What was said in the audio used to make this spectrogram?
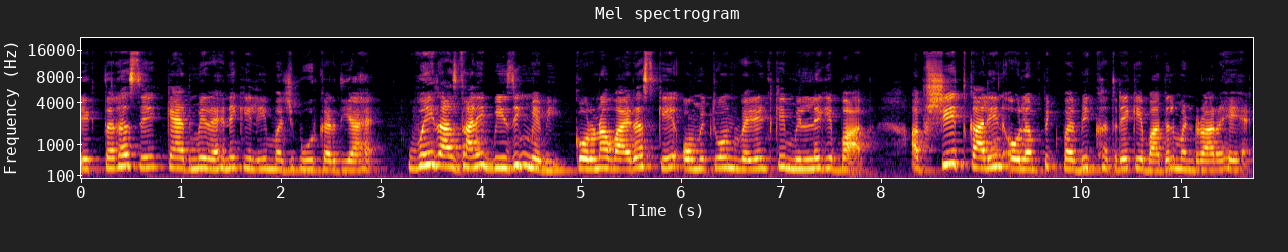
एक तरह से कैद में रहने के लिए मजबूर कर दिया है। वहीं राजधानी बीजिंग में भी कोरोना वायरस के ओमिक्रॉन वेरिएंट के मिलने के बाद अब शीतकालीन ओलंपिक पर भी खतरे के बादल मंडरा रहे हैं,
